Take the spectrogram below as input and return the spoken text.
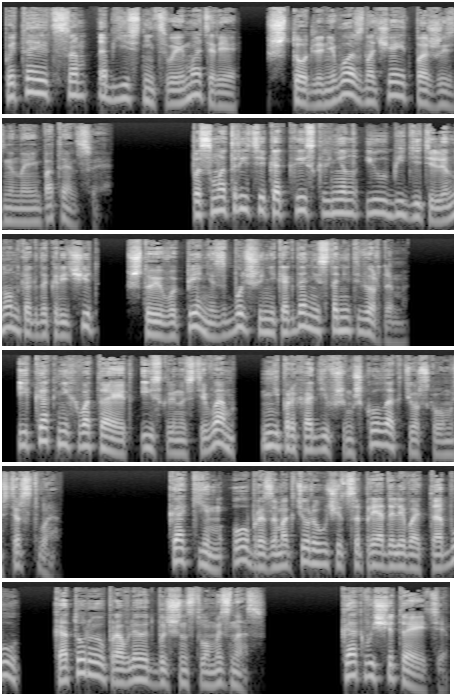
пытается объяснить своей матери, что для него означает пожизненная импотенция. Посмотрите, как искренен и убедителен он, когда кричит, что его пенис больше никогда не станет твердым, и как не хватает искренности вам, не проходившим школы актерского мастерства. Каким образом актеры учатся преодолевать табу, которые управляют большинством из нас? Как вы считаете,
